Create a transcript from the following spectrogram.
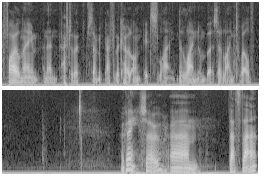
file name, and then after the semi after the colon, it's line the line number, so line 12. Okay, so um, that's that.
